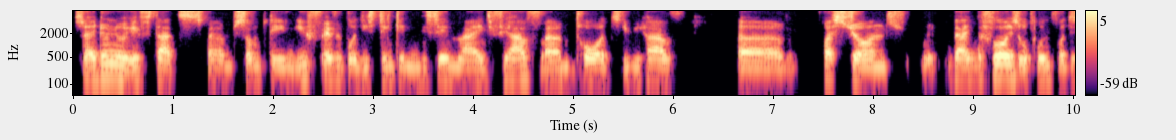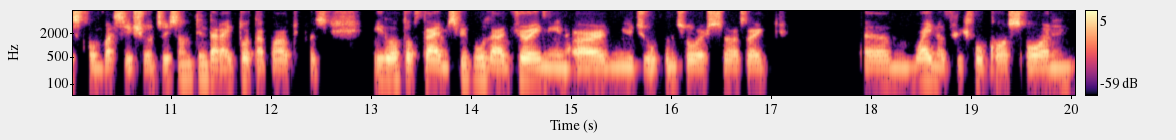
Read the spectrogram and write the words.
So i don't know if that's um something if everybody's thinking in the same light if you have um thoughts if you have um questions like the floor is open for this conversation so it's something that i thought about because a lot of times people that joining are new to open source so i was like um, why not we focus on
